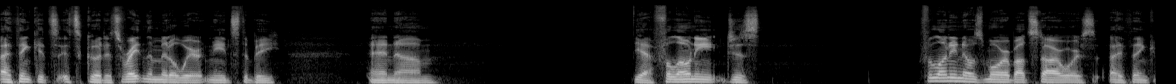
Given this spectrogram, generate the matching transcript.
I think it's it's good. It's right in the middle where it needs to be, and um, yeah, Filoni just Filoni knows more about Star Wars. I think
